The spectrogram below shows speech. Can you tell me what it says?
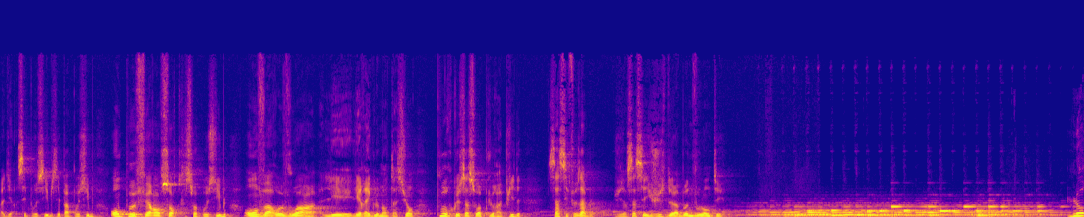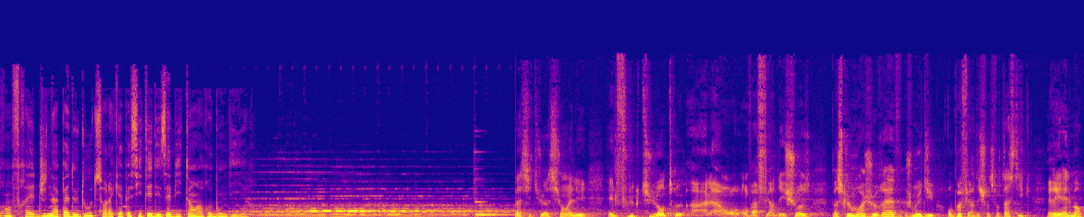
À dire, c'est possible, c'est pas possible. On peut faire en sorte que ce soit possible. On va revoir les, réglementations pour que ça soit plus rapide. Ça, c'est faisable. Je veux dire, ça, c'est juste de la bonne volonté. Laurent Fredge n'a pas de doute sur la capacité des habitants à rebondir. La situation, elle, est, elle fluctue entre ah là, on, va faire des choses. Parce que moi, je rêve, je me dis, on peut faire des choses fantastiques. Réellement,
